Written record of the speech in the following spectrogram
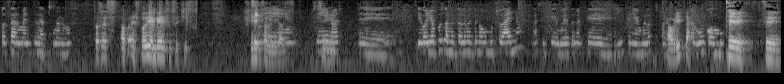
totalmente de acuerdo. Entonces, estudien bien sus hechizos y Sí. sus Sí, habilidades. sí, Sí. no es- eh, digo yo pues lamentablemente no hago mucho daño, así que voy a tener que ingeniármelas para hacer algún combo. Sí, sí.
